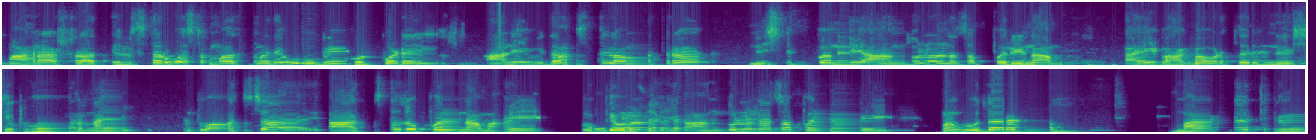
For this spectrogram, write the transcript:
महाराष्ट्रातील सर्व समाजामध्ये उभी फूट पडेल आणि विधानसभेला मात्र निश्चितपणे आंदोलनाचा परिणाम काही भागावर तरी निश्चित होणार नाही. परंतु आजचा आजचा जो परिणाम आहे तो केवळ. या आंदोलनाचा परिणाम आहे. मग उदाहरण महाराष्ट्रातील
